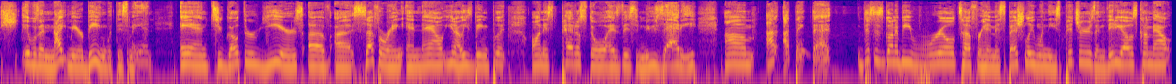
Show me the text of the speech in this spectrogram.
it was a nightmare being with this man. And to go through years of uh, suffering, and now you know he's being put on his pedestal as this new zaddy. Um, I, I think that this is going to be real tough for him, especially when these pictures and videos come out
